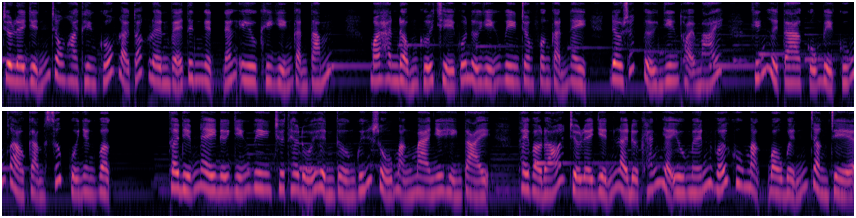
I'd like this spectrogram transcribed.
Triệu Lệ Dĩnh trong Hoa Thiên Cốt lại toát lên vẻ tinh nghịch đáng yêu khi diễn cảnh tắm. Mọi hành động cử chỉ của nữ diễn viên trong phân cảnh này đều rất tự nhiên thoải mái, khiến người ta cũng bị cuốn vào cảm xúc của nhân vật. Thời điểm này, nữ diễn viên chưa theo đuổi hình tượng quyến rũ mặn mà như hiện tại. Thay vào đó, Triệu Lệ Dĩnh lại được khán giả yêu mến với khuôn mặt bầu bỉnh trần trịa,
